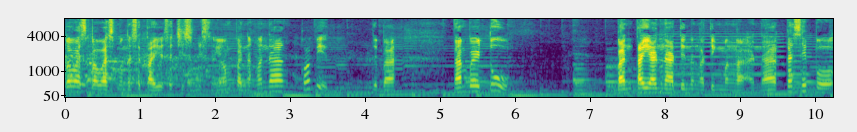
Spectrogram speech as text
bawas-bawas mo na sa tayo sa chismis ngayong panahon ng COVID. ba? Diba? Number two, bantayan natin ang ating mga anak. Kasi po,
